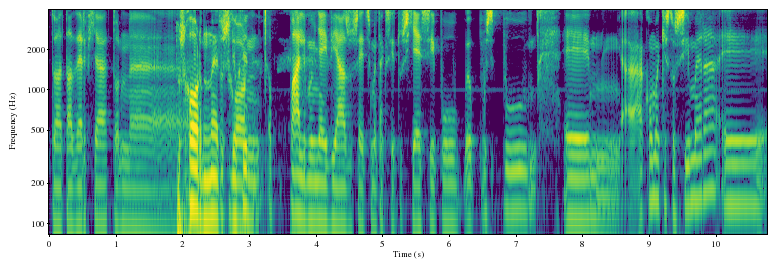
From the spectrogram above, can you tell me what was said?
το, τα αδέρφια, τον... Ε, τους Χόρν, ναι, τους Χόρν, πάλι με μια ιδιάζουσα έτσι μεταξύ του σχέση που, που, που ε, ακόμα και στο σήμερα ε,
